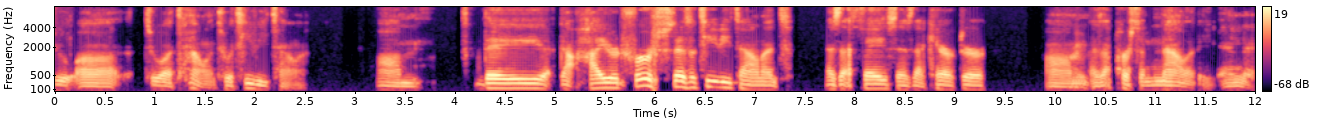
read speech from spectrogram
to uh, to a talent, to a TV talent. Um, they got hired first as a TV talent, as that face, as that character, um, right. as that personality, and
